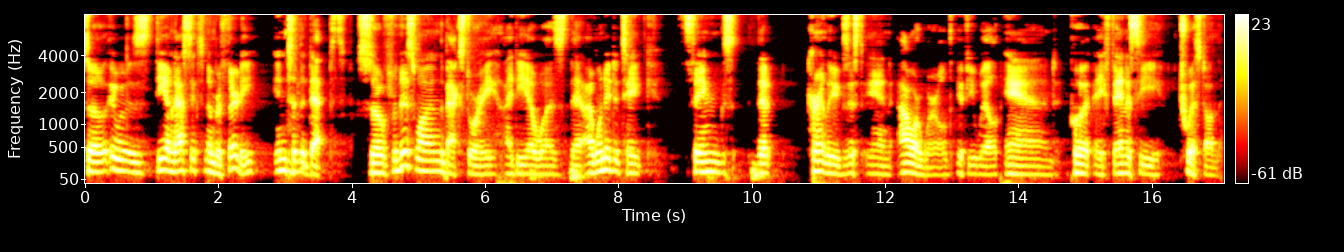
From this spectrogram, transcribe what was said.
So it was DMnastics number 30, Into the Depths. So for this one, the backstory idea was that I wanted to take things that currently exist in our world, if you will, and put a fantasy twist on them.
